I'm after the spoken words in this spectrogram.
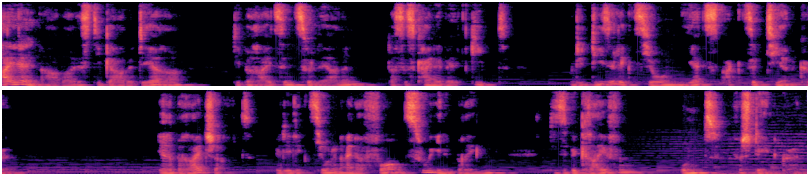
Heilen aber ist die Gabe derer, die bereit sind zu lernen, dass es keine Welt gibt und die diese Lektion jetzt akzeptieren können. Ihre Bereitschaft wird die Lektion in einer Form zu ihnen bringen, die sie begreifen und verstehen können.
